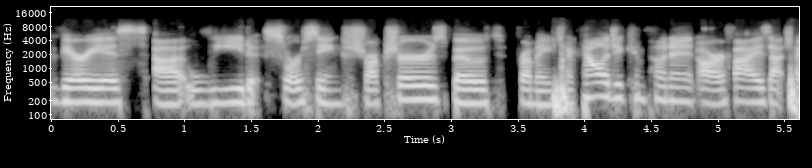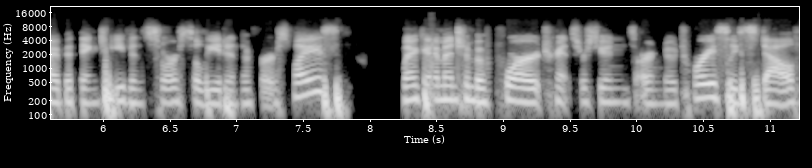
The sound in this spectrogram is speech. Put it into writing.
various uh, lead sourcing structures, both from a technology component, RFIs, that type of thing, to even source a lead in the first place? Like I mentioned before, transfer students are notoriously stealth.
